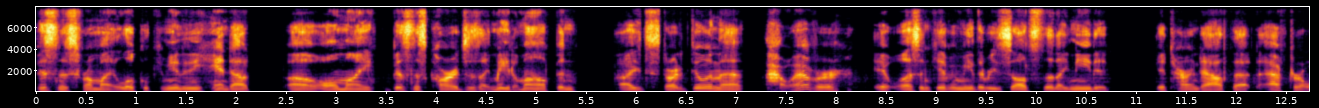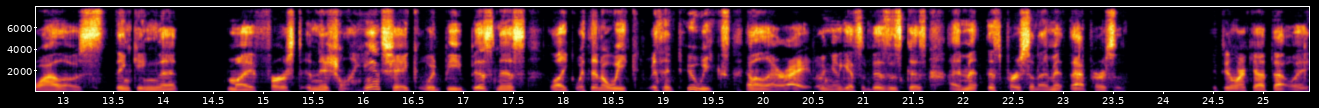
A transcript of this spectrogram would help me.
business from my local community, hand out uh, all my business cards as I made them up. And I started doing that. However, it wasn't giving me the results that I needed. It turned out that after a while, I was thinking that my first initial handshake would be business like within a week, within two weeks. And I'm like, all right, I'm going to get some business because I met this person, I met that person. It didn't work out that way.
